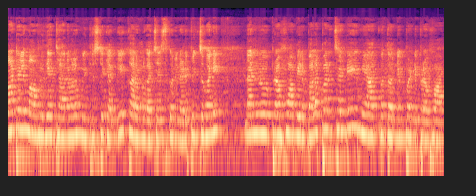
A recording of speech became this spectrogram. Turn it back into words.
మాటలు మా హృదయ ధ్యానములు మీ దృష్టికి అంగీకారములుగా చేసుకొని నడిపించమని నన్ను ప్రభా మీరు బలపరచండి. మీ ఆత్మతో నింపండి ప్రభా.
